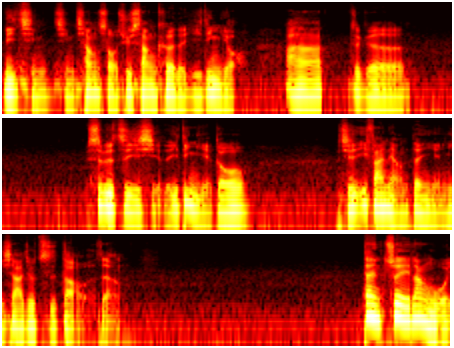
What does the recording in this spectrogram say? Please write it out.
你请请枪手去上课的，一定有啊。这个是不是自己写的，一定也都其实一翻两瞪眼，一下就知道了。这样。但最让我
